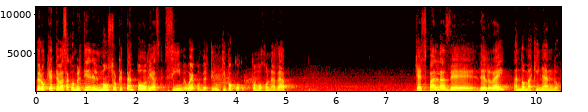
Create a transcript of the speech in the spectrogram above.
¿Pero qué? ¿Te vas a convertir en el monstruo que tanto odias? Sí, me voy a convertir en un tipo como Jonadab, que a espaldas del rey ando maquinando.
